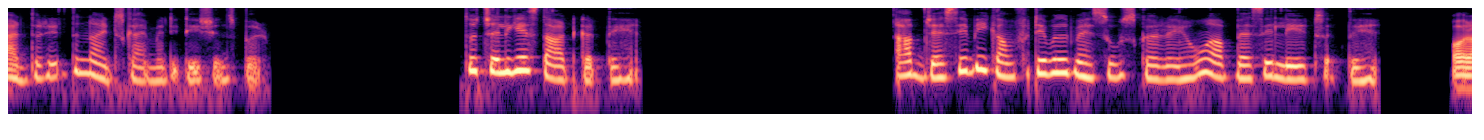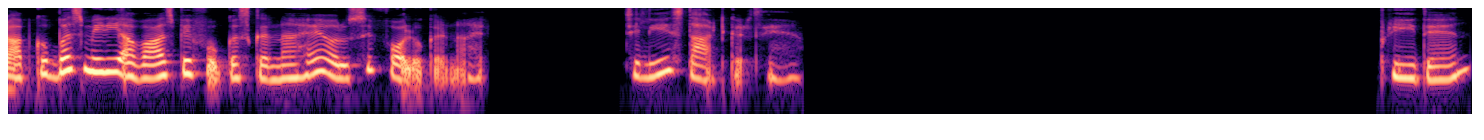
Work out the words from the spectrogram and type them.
at the rate the night sky meditation पर। तो चलिए स्टार्ट करते हैं। आप जैसे भी कंफर्टेबल महसूस कर रहे हो, आप वैसे लेट सकते हैं। और आपको बस मेरी आवाज़ पे फोकस करना है और उसे फॉलो करना है। चलिए स्टार्ट करते हैं। Breathe in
